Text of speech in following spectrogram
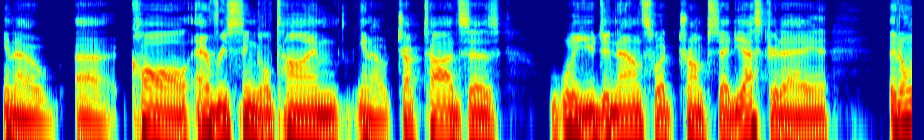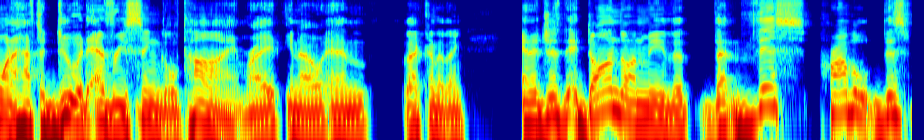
you know, uh, call every single time, you know, Chuck Todd says, will you denounce what Trump said yesterday? They don't want to have to do it every single time, right? You know, and that kind of thing. And it just it dawned on me that that this probably this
